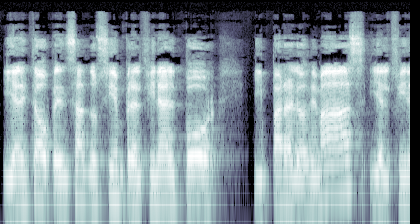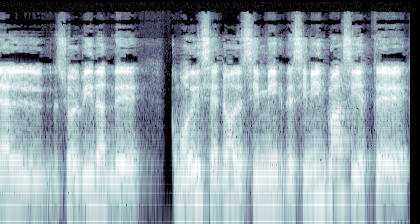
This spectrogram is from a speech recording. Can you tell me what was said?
y han estado pensando siempre al final por y para los demás y al final se olvidan de, como dices, ¿no? De sí, de sí mismas y este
